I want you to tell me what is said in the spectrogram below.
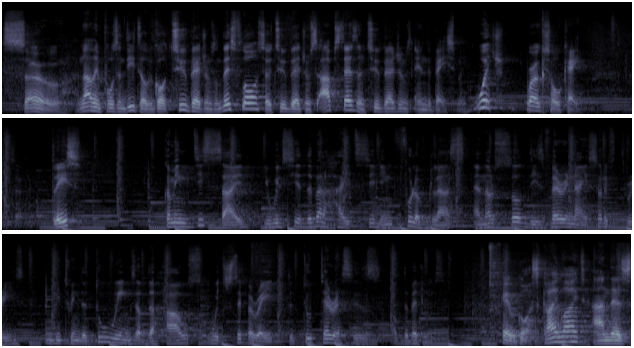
So, another important detail, we've got two bedrooms on this floor, so two bedrooms upstairs and two bedrooms in the basement, which works okay. Please? Coming this side, you will see a double height ceiling full of glass and also these very nice olive trees in between the two wings of the house which separate the two terraces of the bedrooms. Okay, we've got a skylight and there's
